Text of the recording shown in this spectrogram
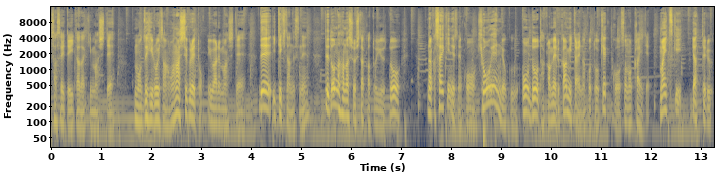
させていただきまして、もうぜひロイさんお話してくれと言われまして、で、行ってきたんですね。で、どんな話をしたかというと、なんか最近ですね、こう、表現力をどう高めるかみたいなことを結構その回で、毎月やってる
